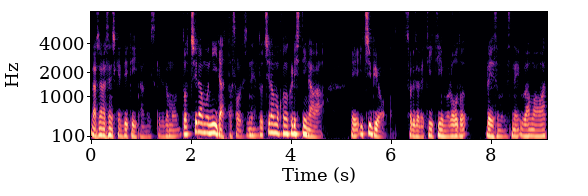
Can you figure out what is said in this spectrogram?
ナショナル選手権出ていたんですけれども、どちらも2位だったそうですね。どちらもこのクリスティーナが、えー、1秒それぞれ TT もロードレースもですね、上回っ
